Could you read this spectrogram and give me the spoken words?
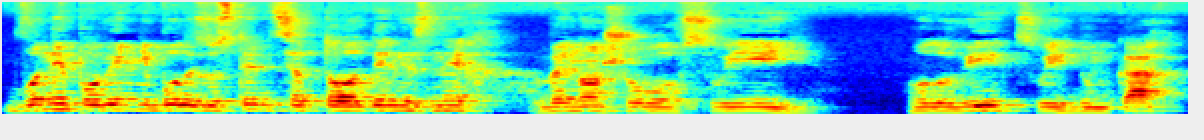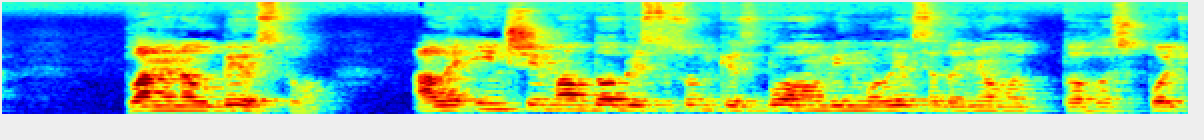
вони повинні були зустрітися, то один із них виношував в своїй голові, в своїх думках плани на вбивство. Але інший мав добрі стосунки з Богом, він молився до нього, то Господь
